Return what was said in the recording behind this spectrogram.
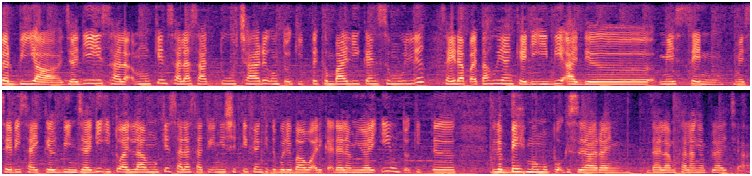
terbiar. Jadi salah, mungkin salah satu cara untuk kita kembalikan semula, saya dapat tahu yang KDEB ada mesin, mesin recycle bin. Jadi itu adalah mungkin salah satu inisiatif yang kita boleh bawa dekat dalam UIE untuk kita lebih memupuk kesedaran dalam kalangan pelajar.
